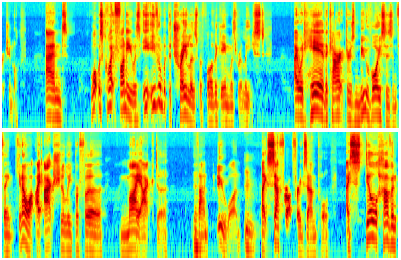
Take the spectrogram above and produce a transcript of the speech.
original. And what was quite funny was e- even with the trailers before the game was released, I would hear the characters' new voices and think, you know what, I actually prefer my actor mm. than the new one. Mm. Like Sephiroth, for example, I still haven't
